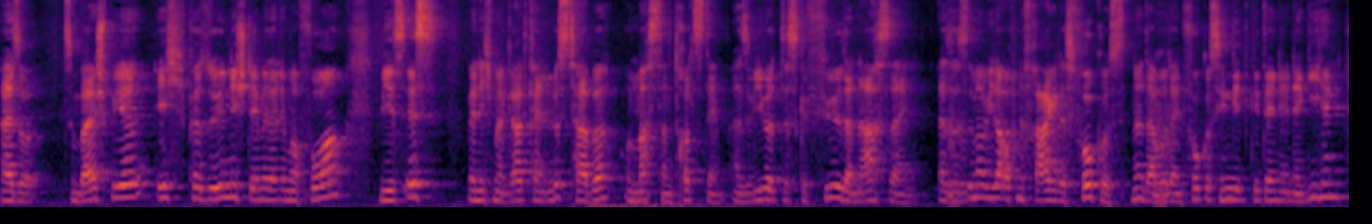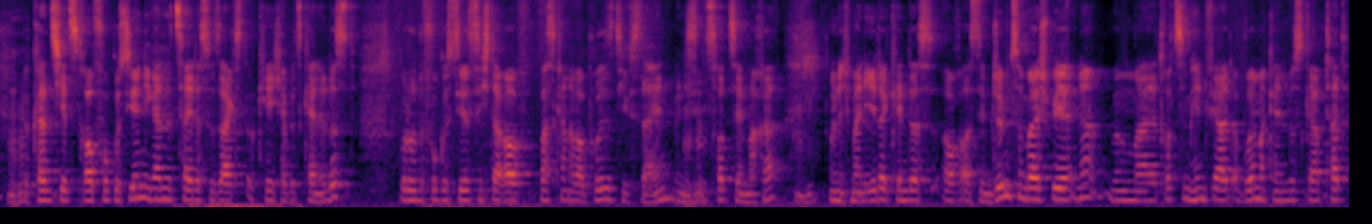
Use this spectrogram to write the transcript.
Also zum Beispiel, ich persönlich stelle mir dann immer vor, wie es ist, wenn ich mal gerade keine Lust habe und mache es dann trotzdem. Also wie wird das Gefühl danach sein? Also es ist mhm. immer wieder auch eine Frage des Fokus. Ne? Da, wo mhm. dein Fokus hingeht, geht deine Energie hin. Mhm. Du kannst dich jetzt darauf fokussieren die ganze Zeit, dass du sagst, okay, ich habe jetzt keine Lust oder du fokussierst dich darauf, was kann aber positiv sein, wenn ich es mhm. jetzt trotzdem mache. Mhm. Und ich meine, jeder kennt das auch aus dem Gym zum Beispiel, ne? wenn man mal trotzdem hinfährt, obwohl man keine Lust gehabt hat,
